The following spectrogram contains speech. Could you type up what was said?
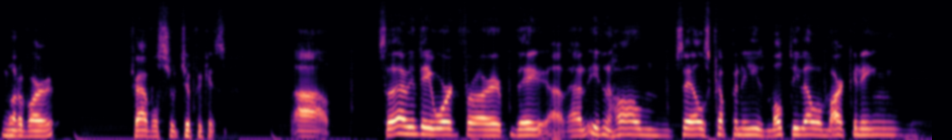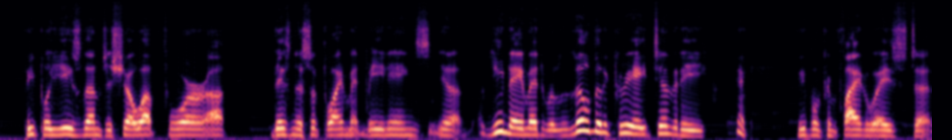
one of our travel certificates. Uh, so I mean, they work for our, they uh, in-home sales companies, multi-level marketing. People use them to show up for uh, business appointment meetings. You know, you name it. With a little bit of creativity, people can find ways to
